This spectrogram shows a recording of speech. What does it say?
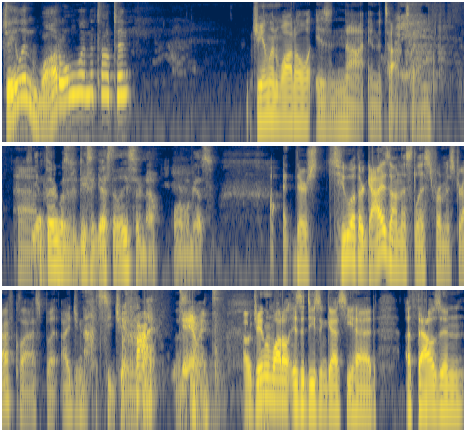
Jaylen Waddle in the top ten. Jaylen Waddle is not in the top ten. Um, up there? Was it a decent guess at least, or no? Horrible guess. There's two other guys on this list from his draft class, but I do not see Jaylen. God in this. Oh, Jaylen Waddle is a decent guess. He had a thousand,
